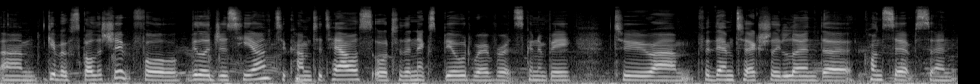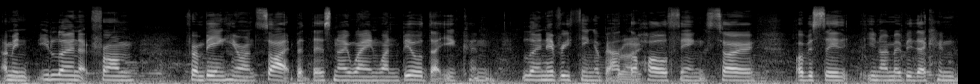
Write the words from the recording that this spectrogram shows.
um, give a scholarship for villagers here to come to Taos or to the next build, wherever it's going to be, to um, for them to actually learn the concepts. And I mean, you learn it from from being here on site, but there's no way in one build that you can learn everything about the whole thing. So obviously, you know, maybe they can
